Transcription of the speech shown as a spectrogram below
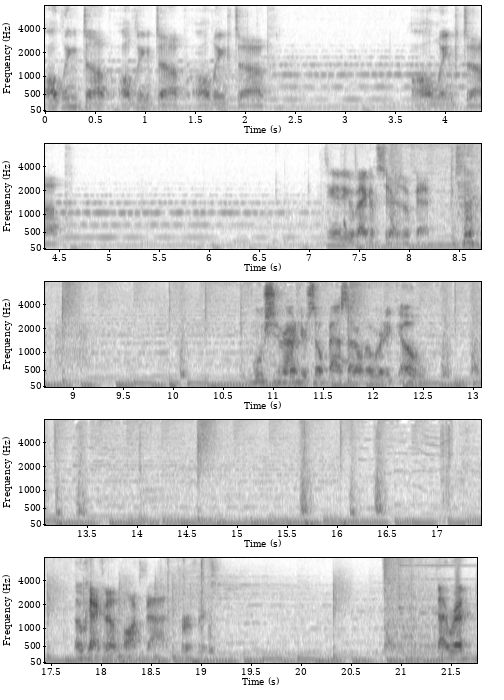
All linked up, all linked up, all linked up. All linked up. I think I need to go back upstairs, okay. Whooshing around here so fast I don't know where to go. Okay, I can unlock that. Perfect. That red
